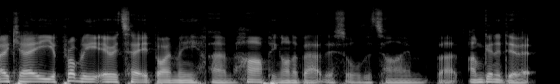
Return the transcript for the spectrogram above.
Okay, you're probably irritated by me um, harping on about this all the time, but I'm going to do it.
